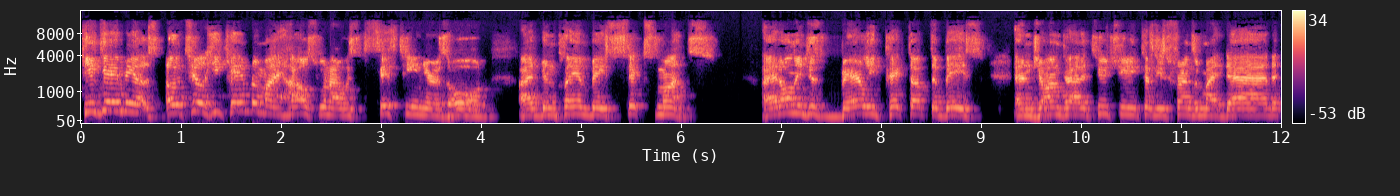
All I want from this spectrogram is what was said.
He gave me a oh till he came to my house when I was 15 years old. I had been playing bass six months. I had only just barely picked up the bass. And John Patitucci, because he's friends with my dad,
